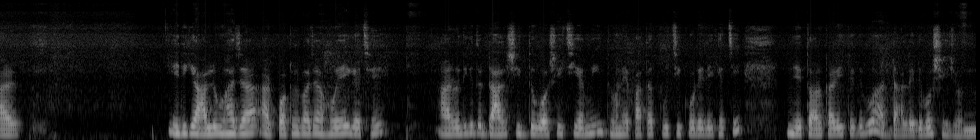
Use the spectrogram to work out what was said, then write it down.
আর এদিকে আলু ভাজা আর পটল ভাজা হয়ে গেছে। আর ওদিকে তো ডাল সিদ্ধ বসেছি আমি, ধনে পাতা কুচি করে রেখেছি, যে তরকারিতে দেবো আর ডালে দেবো সেই জন্য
